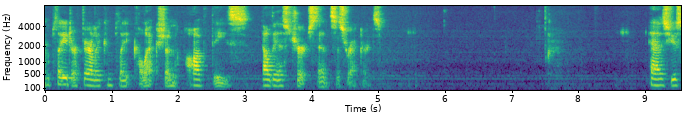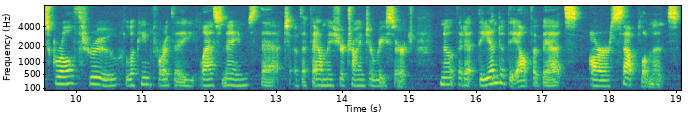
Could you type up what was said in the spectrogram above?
complete or fairly complete collection of these LDS Church census records. as you scroll through looking for the last names that of the families you're trying to research, note that at the end of the alphabets are supplements.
